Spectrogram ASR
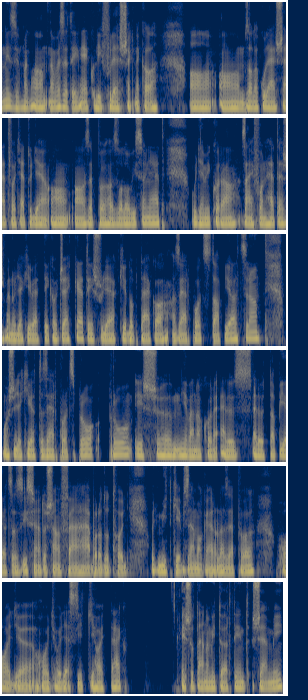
nézzük meg a, a vezeték nélküli füleseknek a, a, az alakulását, vagy hát ugye a, az Apple-hoz való viszonyát. Ugye mikor az iPhone 7-esben ugye kivették a jacket, és ugye kidobták a, az AirPods-t a piacra, most ugye kijött az AirPods Pro, Pro és nyilván akkor előz, előtt a piac az iszonyatosan felháborodott, hogy, hogy mit képzel magáról az Apple, hogy, hogy, hogy ezt így kihagyták és utána mi történt? Semmi.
